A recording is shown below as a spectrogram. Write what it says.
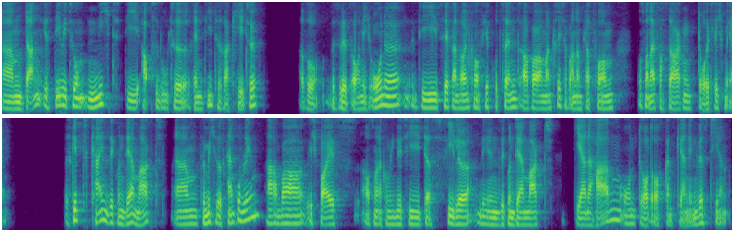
Ähm, dann ist Debitum nicht die absolute Rendite-Rakete. Also es ist jetzt auch nicht ohne die circa 9,4 Prozent, aber man kriegt auf anderen Plattformen, muss man einfach sagen, deutlich mehr. Es gibt keinen Sekundärmarkt. Ähm, für mich ist das kein Problem, aber ich weiß aus meiner Community, dass viele den Sekundärmarkt gerne haben und dort auch ganz gerne investieren.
